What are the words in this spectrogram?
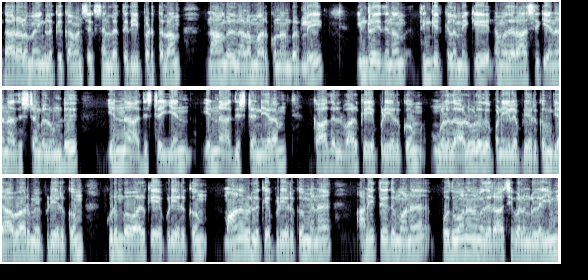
தாராளமா எங்களுக்கு கமெண்ட் செக்ஷன்ல தெரியப்படுத்தலாம். நாங்கள் நலமா இருக்கோம் நண்பர்களே. இன்றைய தினம் திங்கட்கிழமைக்கு நமது ராசிக்கு என்னென்ன அதிர்ஷ்டங்கள் உண்டு? என்ன அதிர்ஷ்ட எண் என்ன அதிர்ஷ்ட நிறம் காதல் வாழ்க்கை எப்படி இருக்கும் உங்களது அலுவலக பணிகள் எப்படி இருக்கும் வியாபாரம் எப்படி இருக்கும் குடும்ப வாழ்க்கை எப்படி இருக்கும் மாணவர்களுக்கு எப்படி இருக்கும் என அனைத்து விதமான பொதுவான நமது ராசி பலன்களையும்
